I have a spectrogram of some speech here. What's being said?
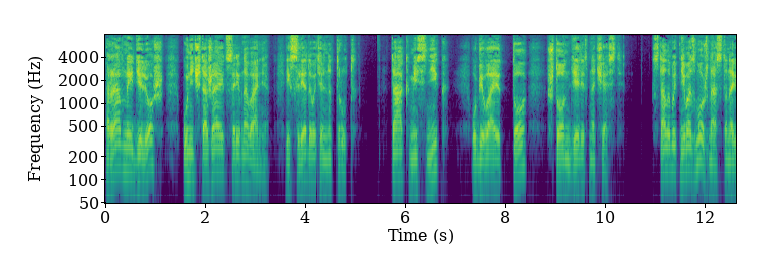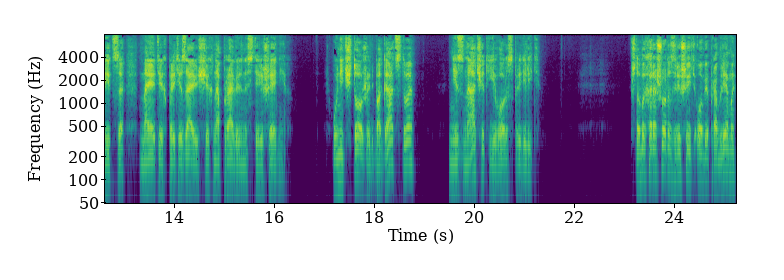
Равный дележ уничтожает соревнования и, следовательно, труд. Так мясник убивает то, что он делит на части. Стало быть, невозможно остановиться на этих притязающих на правильности решениях. Уничтожить богатство не значит его распределить. Чтобы хорошо разрешить обе проблемы,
